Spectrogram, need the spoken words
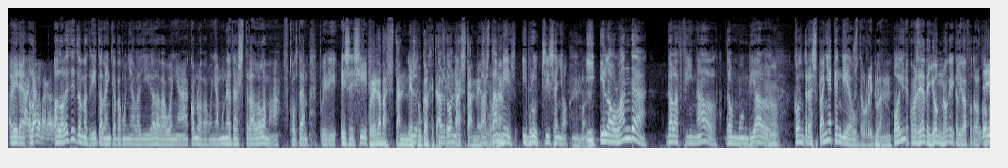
A veure, A el- l'Atlètic de Madrid, l'any que va guanyar la Lliga, la va guanyar, com la va guanyar? Amb una destral a la mà. Escolta'm, vull dir, és així. Però era bastant més dur que el Getafe, Perdona, bastant més bastant dur. Eh? més, i brut, sí senyor. I, i la Holanda de la final del Mundial, Contra Espanya, què en dieu? Hosti, horrible. Mhm. Oi? Com es deia? De Jong, no? Que, que li va fotre el De cop al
